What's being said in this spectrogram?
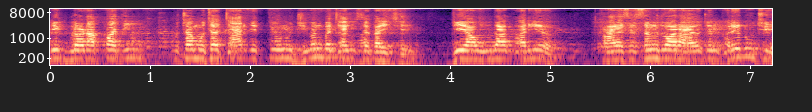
એક બ્લડ આપવાથી ઓછામાં ઓછા ચાર વ્યક્તિઓનું જીવન બચાવી શકાય છે. જે આ ઉમદા કાર્ય આરએસએસ સંઘ દ્વારા આયોજન કરેલું છે,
